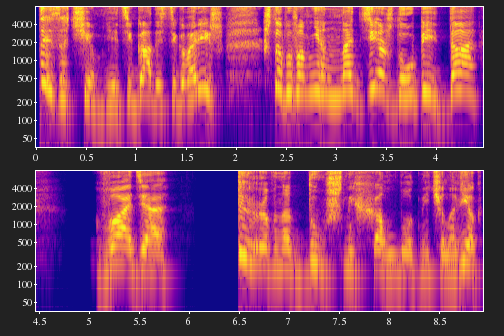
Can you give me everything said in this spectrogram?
ты зачем мне эти гадости говоришь? Чтобы во мне надежду убить, да? Вадя, ты равнодушный, холодный человек.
